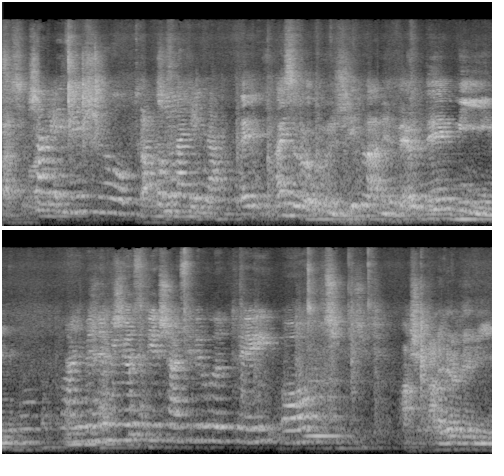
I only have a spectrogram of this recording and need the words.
6. 78. Da. Aproximativ, da. Ei, hai să rotunjim la nivel de min. La nivel de minim o să fie 6,3, 8, Așa, la nivel de min,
